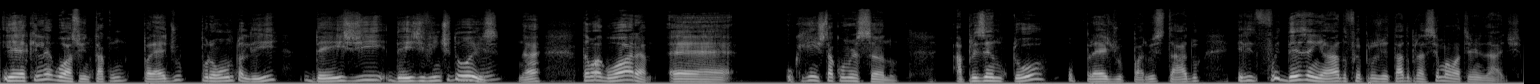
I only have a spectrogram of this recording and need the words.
e é aquele negócio, a gente está com um prédio pronto ali desde, desde 22. Uhum. Né? Então agora, é, o que a gente está conversando? Apresentou o prédio para o Estado, ele foi desenhado, foi projetado para ser uma maternidade.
